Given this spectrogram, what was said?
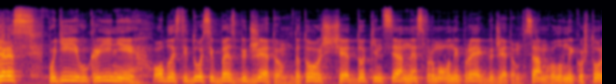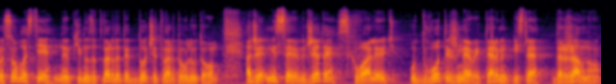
Через події в Україні області досі без бюджету. До того ще до кінця не сформований проект бюджету. Сам головний кошторис області необхідно затвердити до 4 лютого, адже місцеві бюджети схвалюють у двотижневий термін після державного.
